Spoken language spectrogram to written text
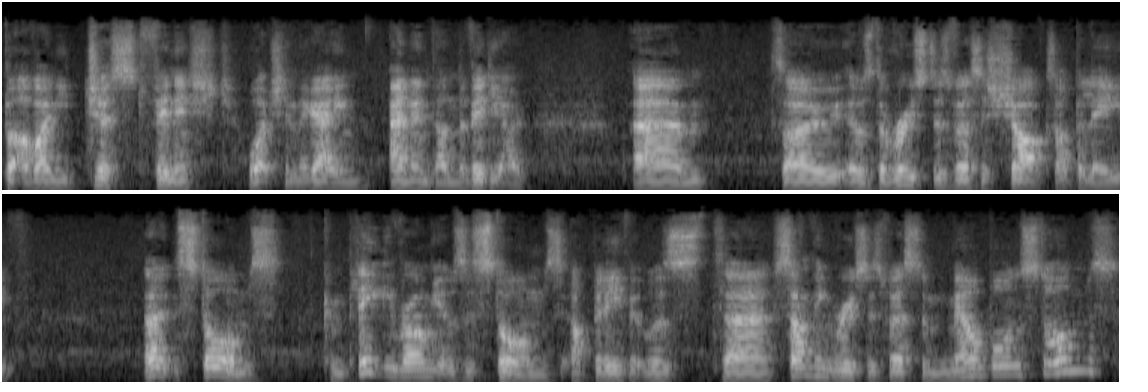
but I've only just finished watching the game and then done the video. Um, so it was the Roosters versus Sharks, I believe. Oh, the Storms. Completely wrong, it was the Storms. I believe it was uh, something Roosters versus the Melbourne Storms.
